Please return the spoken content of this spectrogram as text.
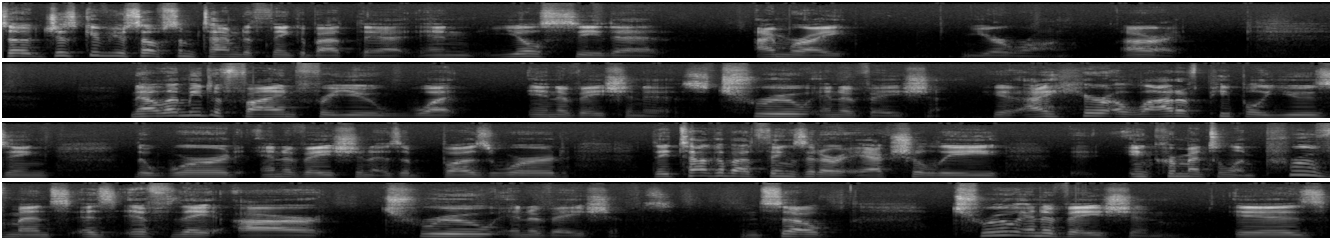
So just give yourself some time to think about that, and you'll see that I'm right, you're wrong. All right. Now, let me define for you what innovation is true innovation. I hear a lot of people using the word innovation as a buzzword. They talk about things that are actually incremental improvements as if they are true innovations. And so, true innovation is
